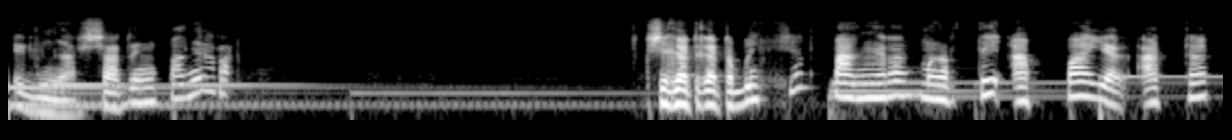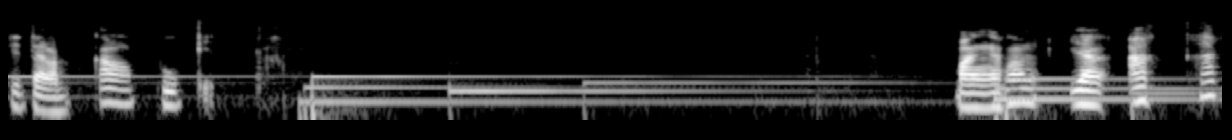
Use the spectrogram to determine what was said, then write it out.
ingat saning pangeran. Sehingga dengan demikian pangeran mengerti apa yang ada di dalam kalbu kita. Pangeran yang akan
